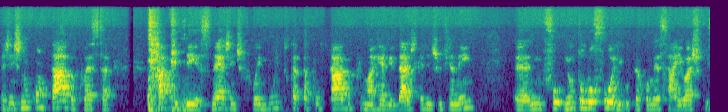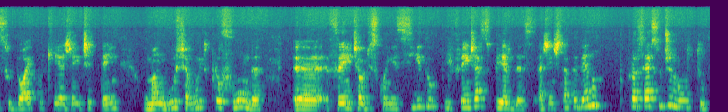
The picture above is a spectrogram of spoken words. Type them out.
A gente não contava com essa rapidez, né? A gente foi muito catapultado para uma realidade que a gente não tinha nem é, não, não tomou fôlego para começar. Eu acho que isso dói porque a gente tem uma angústia muito profunda é, frente ao desconhecido e frente às perdas. A gente está vivendo um processo de luto.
